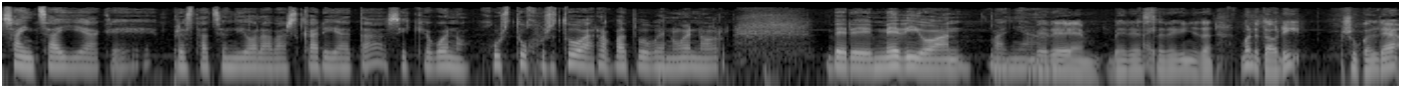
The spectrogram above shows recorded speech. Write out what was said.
zaintzaileak e, prestatzen diola baskaria eta, hasi que, bueno, justu, justu harrapatu benuen hor bere medioan, baina... Bere, bere bai. zereginetan. Bueno, eta hori, sukaldea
